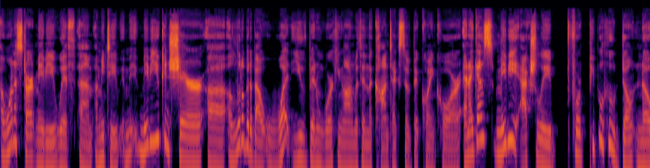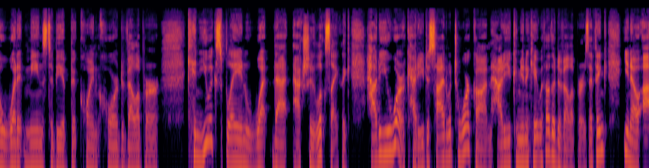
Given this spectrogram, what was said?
I want to start maybe with um, Amiti. Maybe you can share uh, a little bit about what you've been working on within the context of Bitcoin Core. And I guess maybe actually for people who don't know what it means to be a Bitcoin Core developer, can you explain what that actually looks like? Like, how do you work? How do you decide what to work on? How do you communicate with other developers? I think, you know, I,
